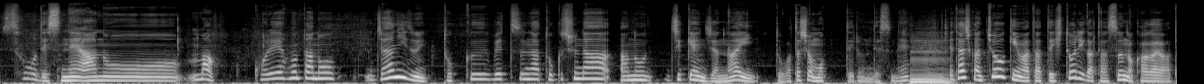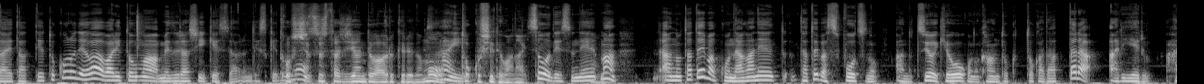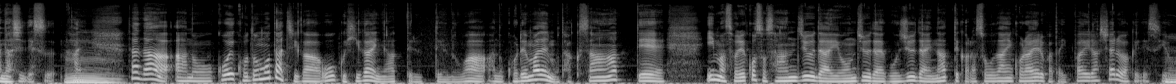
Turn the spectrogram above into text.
そうですね、あのまあ、これ、本当あの、ジャニーズに特別な特殊なあの事件じゃないと私は思ってるんですね。うんで確かに長期にわたって一人が多数の加害を与えたっていうところでは、割とまあ珍しいケースであるんですけども。突出した事案ではあるけれども、はい特殊ではない。そうですね、まあ、あの例えばこう長年例えばスポーツのあの強い強豪校の監督とかだったらあり得る話です。はい、ただあのこういう子どもたちが多く被害に遭ってるっていうのはあのこれまでにもたくさんあって今それこそ30代40代50代になってから相談に来られる方いっぱいいらっしゃるわけですよ。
